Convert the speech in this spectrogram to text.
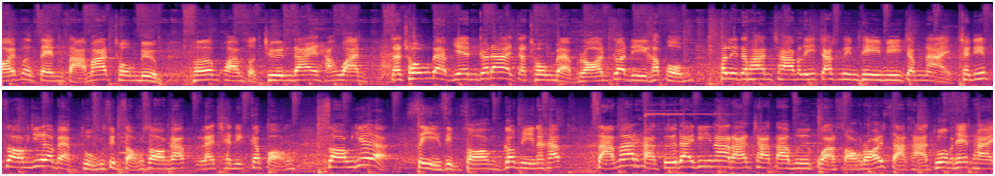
100%สามารถชงดื่ม เพิ่มความสดชื่นได้ทั้งวัน จะชงแบบเย็นก็ได้จะชงแบบร้อนก็ดีครับผม ผลิตภัณฑ์ชามะลิจัสมินทีมีจำหน่าย ชนิดซองเยื่อแบบถุง 12 ซองครับ และชนิดกระป๋องซองเยื่อ 40 ซองก็มีนะครับ สามารถหาซื้อได้ที่หน้าร้านชาตามือกว่า 200 สาขาทั่วประเทศไทย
